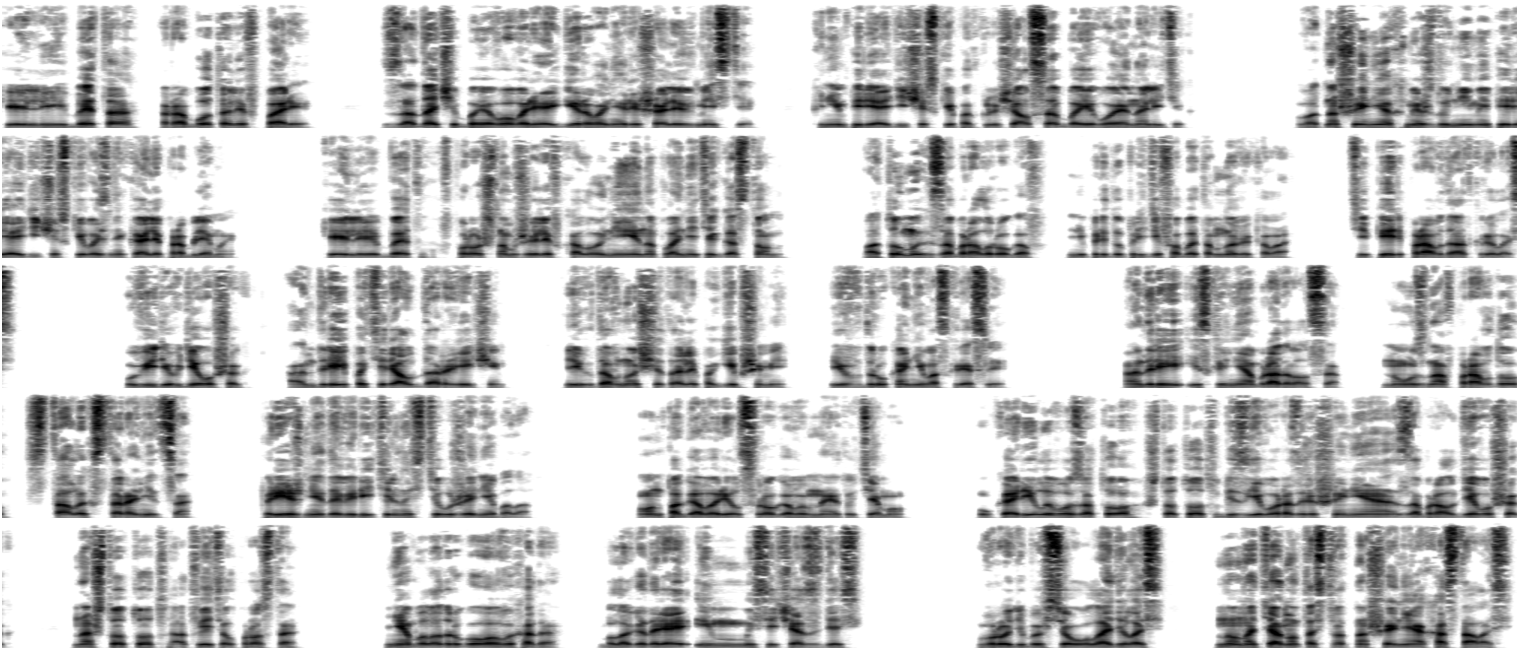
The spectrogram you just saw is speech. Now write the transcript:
Келли и Бета работали в паре. Задачи боевого реагирования решали вместе. К ним периодически подключался боевой аналитик. В отношениях между ними периодически возникали проблемы. Келли и Бет в прошлом жили в колонии на планете Гастон. Потом их забрал Рогов, не предупредив об этом Новикова. Теперь правда открылась. Увидев девушек, Андрей потерял дар речи. Их давно считали погибшими, и вдруг они воскресли. Андрей искренне обрадовался, но, узнав правду, стал их сторониться. Прежней доверительности уже не было. Он поговорил с Роговым на эту тему. Укорил его за то, что тот без его разрешения забрал девушек, на что тот ответил просто. «Не было другого выхода. Благодаря им мы сейчас здесь». Вроде бы все уладилось, но натянутость в отношениях осталась.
